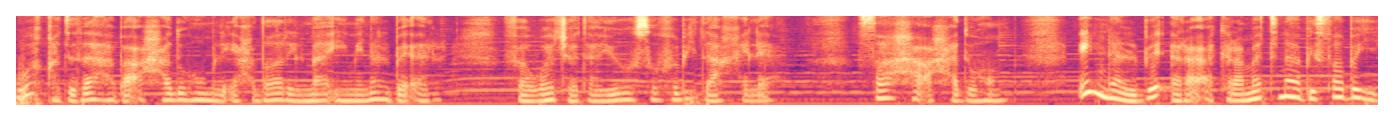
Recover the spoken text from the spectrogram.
وقد ذهب أحدهم لإحضار الماء من البئر فوجد يوسف بداخله. صاح أحدهم إن البئر أكرمتنا بصبي.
